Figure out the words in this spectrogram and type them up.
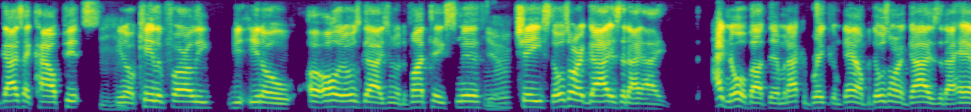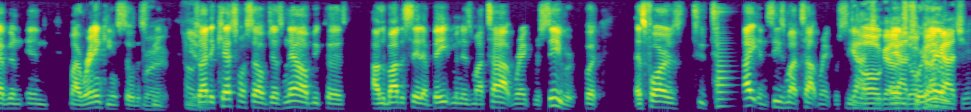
guys like Kyle Pitts, Mhm. you know, Caleb Farley, you, you know, all of those guys. You know, DeVonta Smith, Yeah. Chase. Those aren't guys that I, I I know about them and I could break them down, but those aren't guys that I have in in my rankings, so to speak. Right. Oh, So I had to catch myself just now because I was about to say that Bateman is my top ranked receiver, but as far as to Titans, he's my top ranked receiver. Got Oh, you. gotcha. Got you. Okay. I got you.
